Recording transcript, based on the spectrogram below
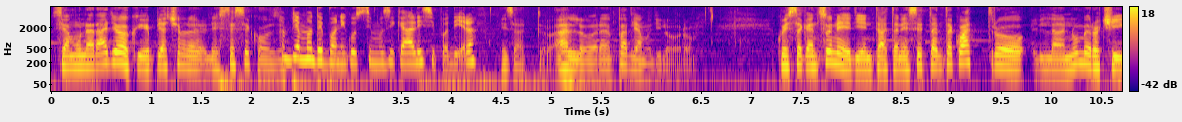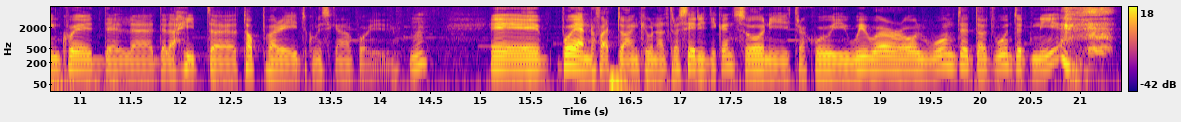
Siamo una radio a cui piacciono le- le stesse cose. Abbiamo dei buoni gusti musicali, si può dire. Esatto, allora parliamo di loro. Questa canzone è diventata nel 74 la numero 5 del- della hit eh, Top Parade, come si chiama poi? mm? E poi hanno fatto anche un'altra serie di canzoni, tra cui We Were All Wounded at Wounded Knee,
